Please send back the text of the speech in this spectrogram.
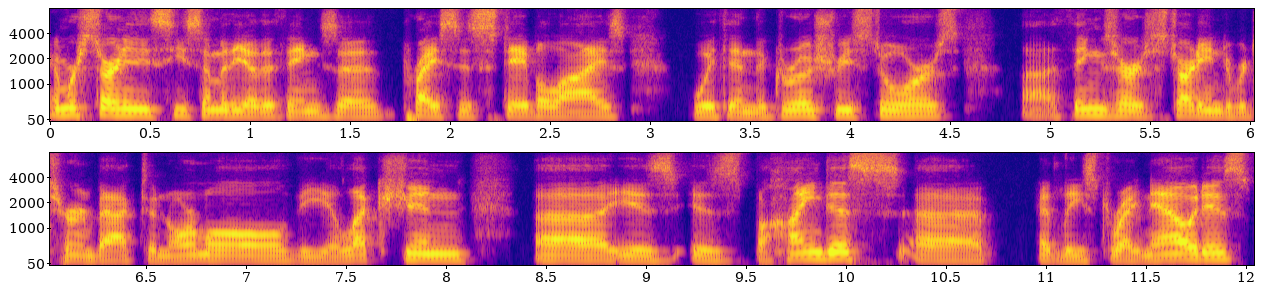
and we're starting to see some of the other things prices stabilize within the grocery stores. Uh, things are starting to return back to normal. The election uh, is is behind us, uh, at least right now it is.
